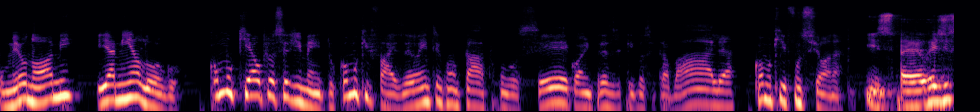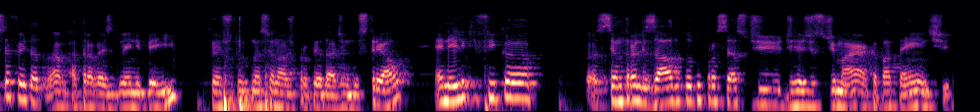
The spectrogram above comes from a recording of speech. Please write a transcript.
o meu nome e a minha logo. Como que é o procedimento? Como que faz? Eu entro em contato com você, com a empresa que você trabalha? Como que funciona? Isso. É, o registro é feito através do NPI, que é o Instituto Nacional de Propriedade Industrial, é nele que fica eh, centralizado todo o processo de, de, registro de marca, patente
